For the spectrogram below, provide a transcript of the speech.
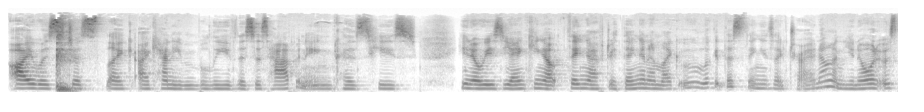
I was just like I can't even believe this is happening because he's you know he's yanking out thing after thing and I'm like ooh look at this thing. He's like try it on. You know and it was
